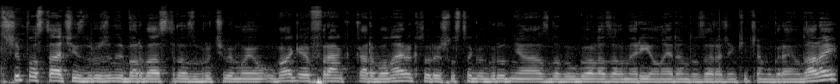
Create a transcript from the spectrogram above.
Trzy postaci z drużyny Barbastro zwróciły moją uwagę. Frank Carbonell, który 6 grudnia zdobył gola z Almerią na 1 do 0, dzięki czemu grają dalej.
